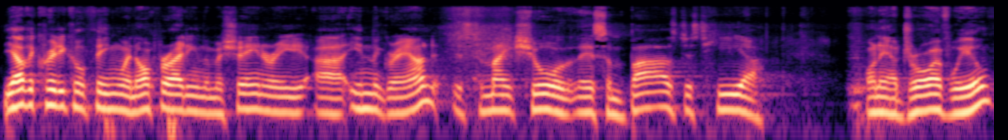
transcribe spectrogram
The other critical thing when operating the machinery uh, in the ground is to make sure that there's some bars just here on our drive wheel.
